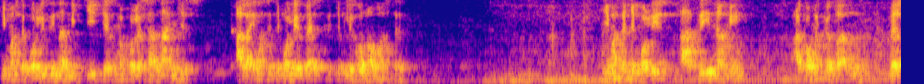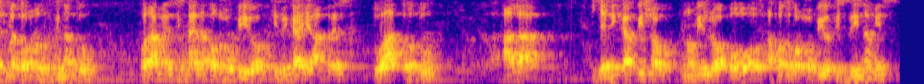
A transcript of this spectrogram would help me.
είμαστε πολύ δυναμικοί και έχουμε πολλές ανάγκες. Αλλά είμαστε και πολύ ευαίσθητοι και πληγωνόμαστε. Είμαστε και πολύ αδύναμοι, ακόμα και όταν παίζουμε το ρόλο του δυνατού. Φοράμε συχνά ένα προσωπείο, ειδικά οι άντρες, του άτρωτου, αλλά γενικά πίσω, νομίζω, από αυτό το προσωπείο της δύναμης,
